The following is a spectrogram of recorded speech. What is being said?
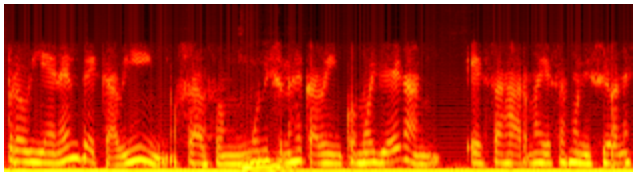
provienen de cabín, o sea, son municiones de cabín. ¿Cómo llegan esas armas y esas municiones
